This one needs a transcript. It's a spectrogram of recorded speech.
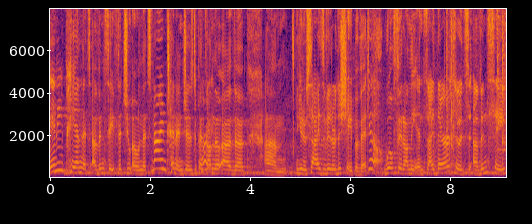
Any pan that's oven safe that you own that's nine, ten inches, depends on the uh, the um, you know size of it or the shape of it. Yeah. will fit on the inside there, so it's oven safe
